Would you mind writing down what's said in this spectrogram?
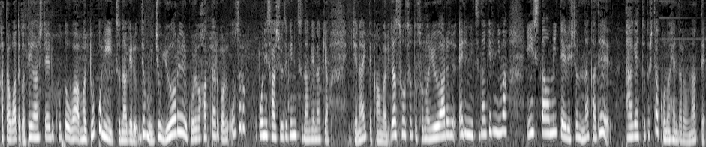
方はとか提案していることは、まあ、どこにつなげる？でも一応 URL これが貼ってあるから、おそらくここに最終的につなげなきゃいけないって考える。じゃあそうするとその URL につなげるには、インスタを見ている人の中で、ターゲットとしてはこの辺だろうなって。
